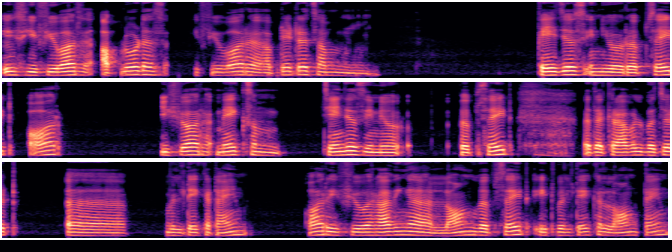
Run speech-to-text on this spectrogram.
is if you are upload as if you are uh, updated some pages in your website or if you are make some changes in your website the travel budget uh, will take a time. Or if you are having a long website it will take a long time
